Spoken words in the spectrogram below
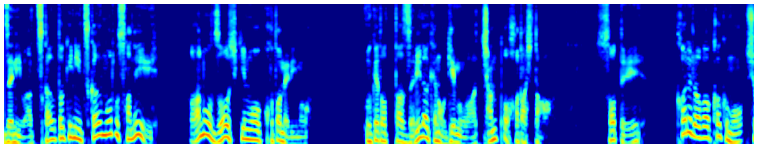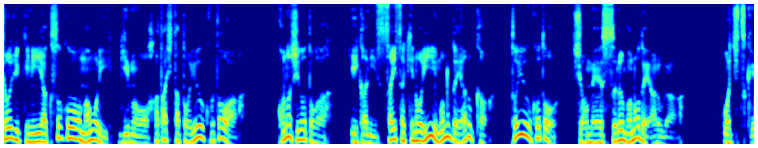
銭は使うときに使うものさねえ。あの雑式もことねりも、受け取った銭だけの義務はちゃんと果たした。さて、彼らが核も正直に約束を守り義務を果たしたということは、この仕事がいかに幸先のいいものであるかということを証明するものであるが、落ち着け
